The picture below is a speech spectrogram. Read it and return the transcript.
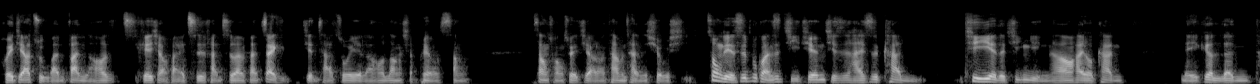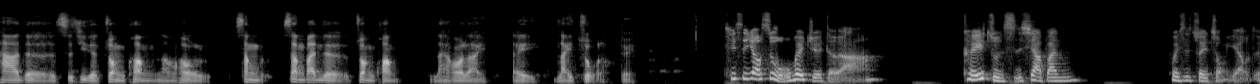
回家煮完饭，然后给小孩吃饭，吃完饭再检查作业，然后让小朋友上 上床睡觉，然后他们才能休息。重点是不管是几天，其实还是看企业的经营，然后还有看每一个人他的实际的状况，然后上上班的状况，然后来来来做了。对，其实要是我会觉得啊，可以准时下班会是最重要的，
